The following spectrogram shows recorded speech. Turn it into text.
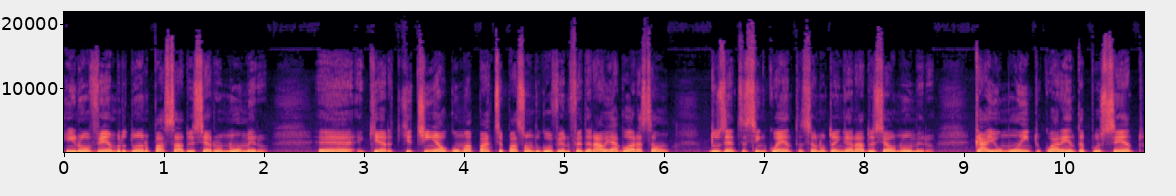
Em novembro do ano passado, esse era o número é, que, era, que tinha alguma participação do governo federal e agora são 250, se eu não estou enganado, esse é o número. Caiu muito, 40%.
